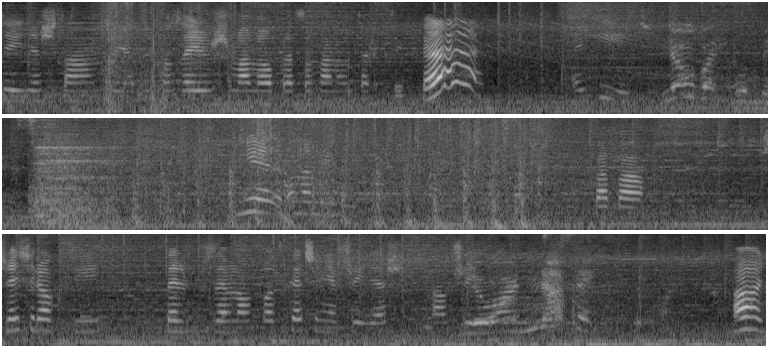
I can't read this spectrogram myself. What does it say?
Ty idziesz tam, to ja wychodzę już mamy opracowaną taktykę. Eee! Ej, idź. Nobody will miss. Nie, ona mnie... Papa. Cześć Roxy. Chcesz ze mną fotkę, czy nie przyjdziesz? No przyjdziesz. You are nothing. Chodź.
